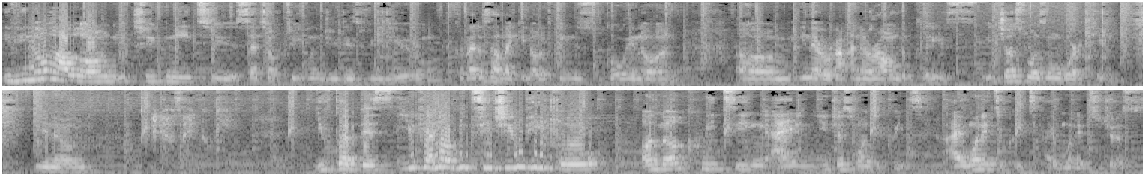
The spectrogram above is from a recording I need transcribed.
If you know how long it took me to set up to even do this video, because I just had like a lot of things going on um, in and around the place, it just wasn't working, you know and i was like okay you've got this. You cannot be teaching people or not quitting and you just want to quit. I wanted to quit. I wanted to just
